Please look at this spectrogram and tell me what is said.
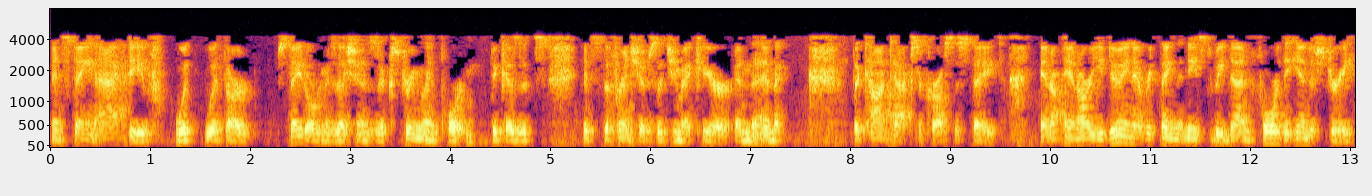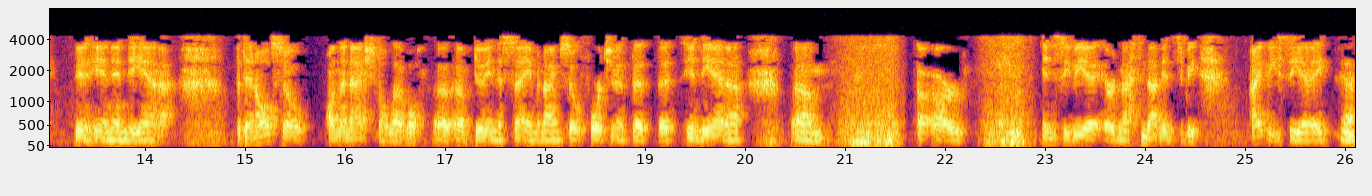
and staying active with with our state organization is extremely important because it's it's the friendships that you make here and the, and the the contacts across the state. And and are you doing everything that needs to be done for the industry in, in Indiana? But then also on the national level uh, of doing the same. And I'm so fortunate that that Indiana um, our NCBA or not not NCBA IBCA yeah.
